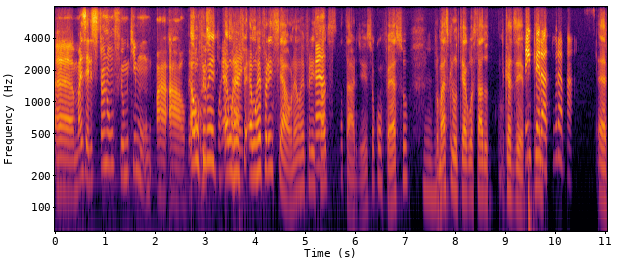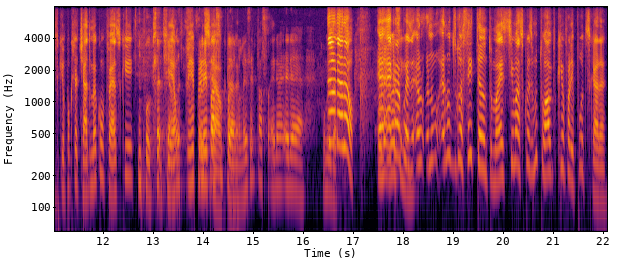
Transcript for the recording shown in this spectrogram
ah, mas ele se tornou um filme que mu- a, a, o É um filme, é um, refer- é um referencial, né? Um referencial É. de sexta tarde. Isso eu confesso. Uhum. Por mais que não tenha gostado, quer dizer, fiquei, Temperatura máxima. é, fiquei um pouco chateado, mas eu confesso que, Um pouco que é chateado. um O Lei passa referencial, o pano, sempre passa ele, é- ele é... Não, não, não. É, é é aquela seguinte. coisa, eu, eu não, eu não desgostei tanto, mas tinha umas coisas muito óbvias que eu falei, putz, cara,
